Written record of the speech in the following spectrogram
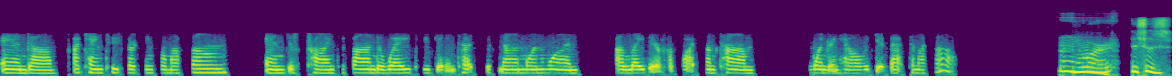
And um, I came to searching for my phone and just trying to find a way to get in touch with 911. I lay there for quite some time, wondering how I would get back to my child. You are, this is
